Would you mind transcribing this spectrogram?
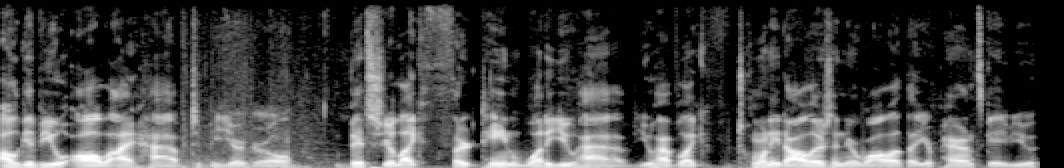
I'll give you all I have to be your girl. Bitch, you're like 13. What do you have? You have like $20 in your wallet that your parents gave you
